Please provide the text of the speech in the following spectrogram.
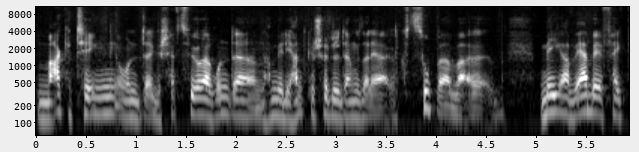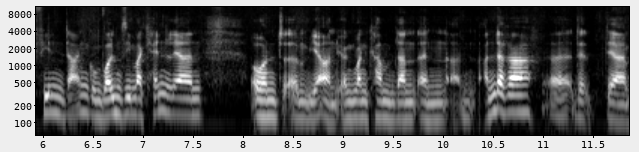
Marketing und der Geschäftsführer runter und haben mir die Hand geschüttelt haben gesagt, ja, super, war mega Werbeeffekt, vielen Dank und wollten Sie mal kennenlernen. Und ähm, ja, und irgendwann kam dann ein, ein anderer, äh, der, der,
